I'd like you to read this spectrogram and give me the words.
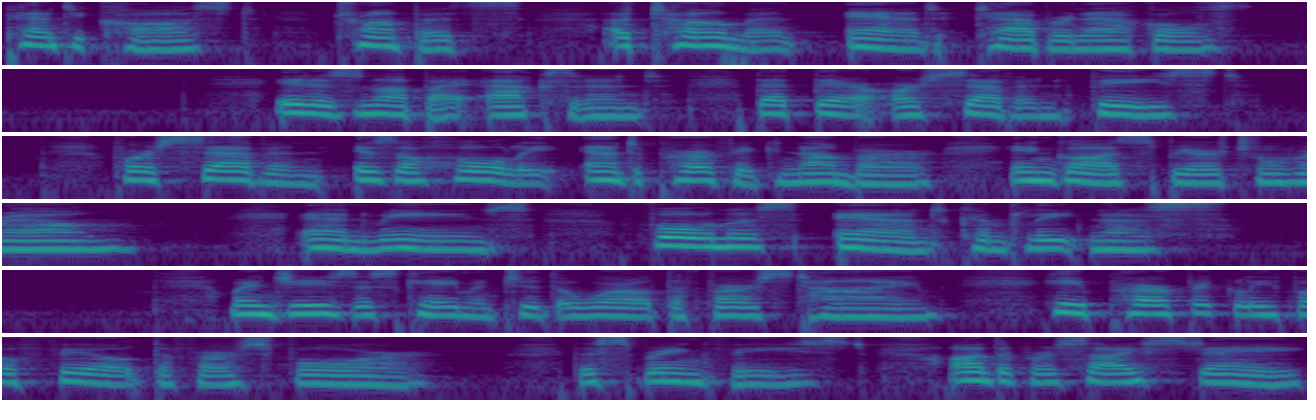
Pentecost, trumpets, atonement, and tabernacles. It is not by accident that there are seven feasts, for seven is a holy and perfect number in God's spiritual realm, and means fullness and completeness. When Jesus came into the world the first time, he perfectly fulfilled the first four, the spring feast, on the precise day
